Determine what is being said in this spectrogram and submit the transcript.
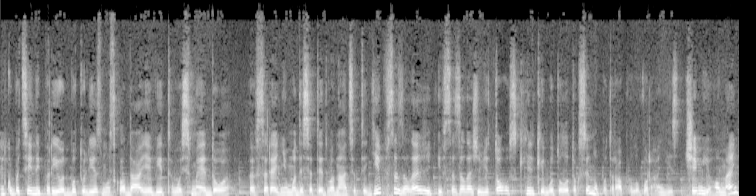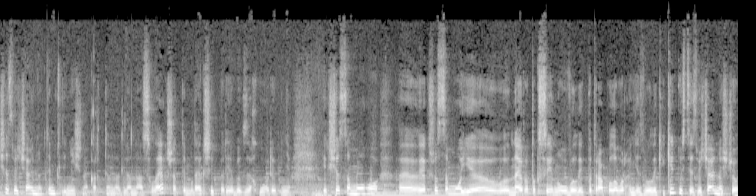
Інкубаційний період ботулізму складає від 8 до в середньому 10-12 діб. Все залежить і все залежить від того, скільки ботулотоксину потрапило в організм. Чим його менше, звичайно, тим клінічна картина для нас легша, тим легший перебіг захворювання. Якщо самого, е, якщо самої е, нейротоксину велик потрапило в організм великій кількості, звичайно, що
